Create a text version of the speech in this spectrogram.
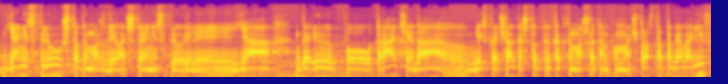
я не сплю, что ты можешь делать, что я не сплю? Или я горюю по утрате да, близкого человека, что ты, как ты можешь в этом помочь? Просто поговорив,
